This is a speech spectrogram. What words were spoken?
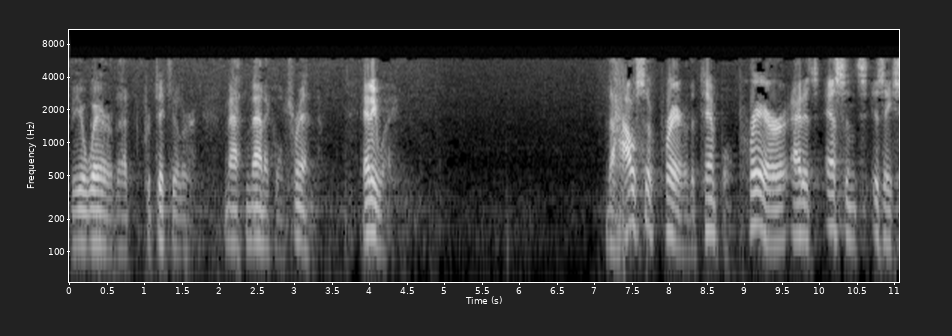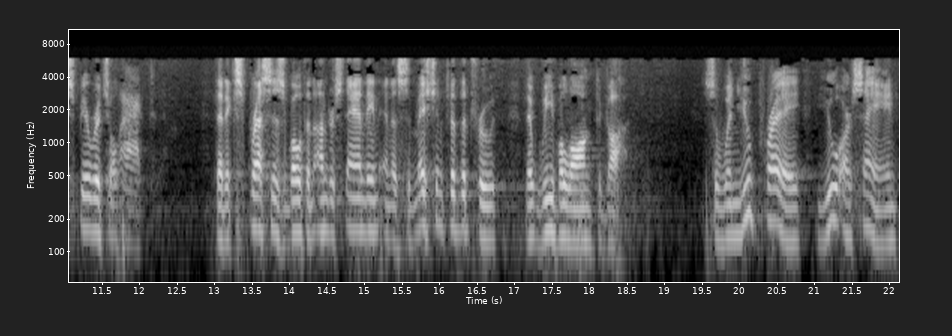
be aware of that particular mathematical trend. Anyway, the house of prayer, the temple, prayer at its essence is a spiritual act that expresses both an understanding and a submission to the truth that we belong to God. So when you pray, you are saying,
